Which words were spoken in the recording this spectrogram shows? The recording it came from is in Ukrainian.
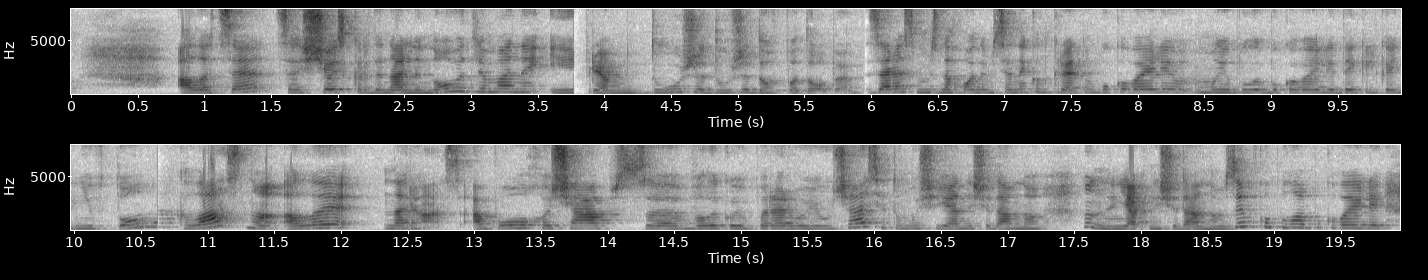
Але це, це щось кардинально нове для мене і прям дуже-дуже до вподоби. Зараз ми знаходимося не конкретно в Буковелі. Ми були в Буковелі декілька днів тому. Класно, але на раз. Або хоча б з великою перервою у часі, тому що я нещодавно, ну як нещодавно взимку була в Буковелі.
